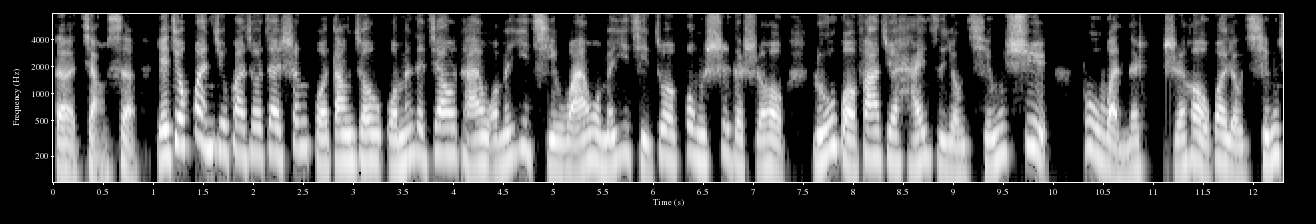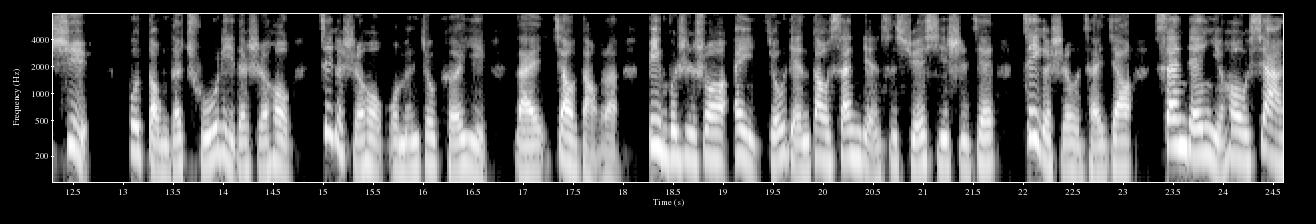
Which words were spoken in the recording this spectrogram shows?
的角色。也就换句话说，在生活当中，我们的交谈，我们一起玩，我们一起做共事的时候，如果发觉孩子有情绪不稳的时候，或有情绪不懂得处理的时候，这个时候我们就可以来教导了，并不是说，哎，九点到三点是学习时间，这个时候才教，三点以后下，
